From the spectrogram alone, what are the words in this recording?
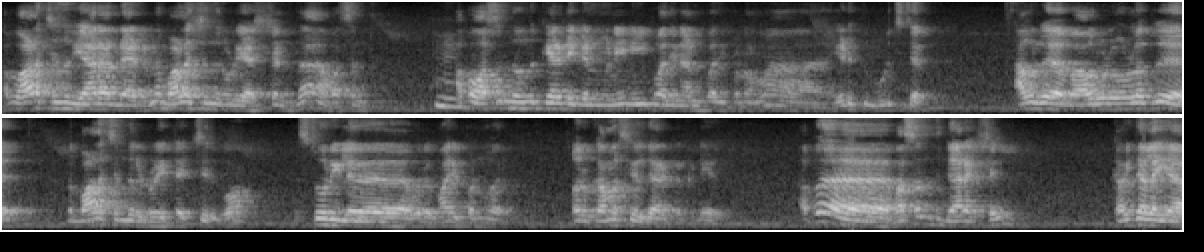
அப்போ பாலச்சந்தர் யார் யார் டேரக்டர்னா பாலச்சந்தருடைய அசிஸ்டன்ட் தான் வசந்த். அப்போ வசந்த் வந்து கேரடி கண்மணி நீ பாதி நான் பாதி படம்லாம் எடுத்து முடிச்சிட்டாரு. அவருக்கு அவரோட அளவுக்கு இந்த பாலச்சந்தருடைய டச் இருக்கும். ஸ்டோரியில் ஒரு மாதிரி பண்ணுவார். அவர் கமர்ஷியல் டைரக்டர் கிடையாது. அப்போ வசந்த் டைரக்ஷன் கவிதாலயா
